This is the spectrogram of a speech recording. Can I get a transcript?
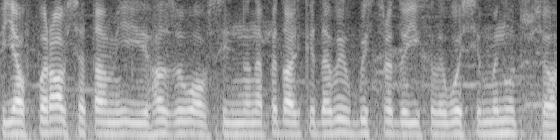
Я впирався там і газував сильно на педальки давив, швидко доїхали 8 минут, все.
